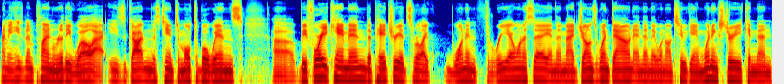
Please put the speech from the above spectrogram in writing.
I mean, he's been playing really well. He's gotten this team to multiple wins. Uh, before he came in, the Patriots were like one and three, I want to say, and then Matt Jones went down, and then they went on two-game winning streak, and then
